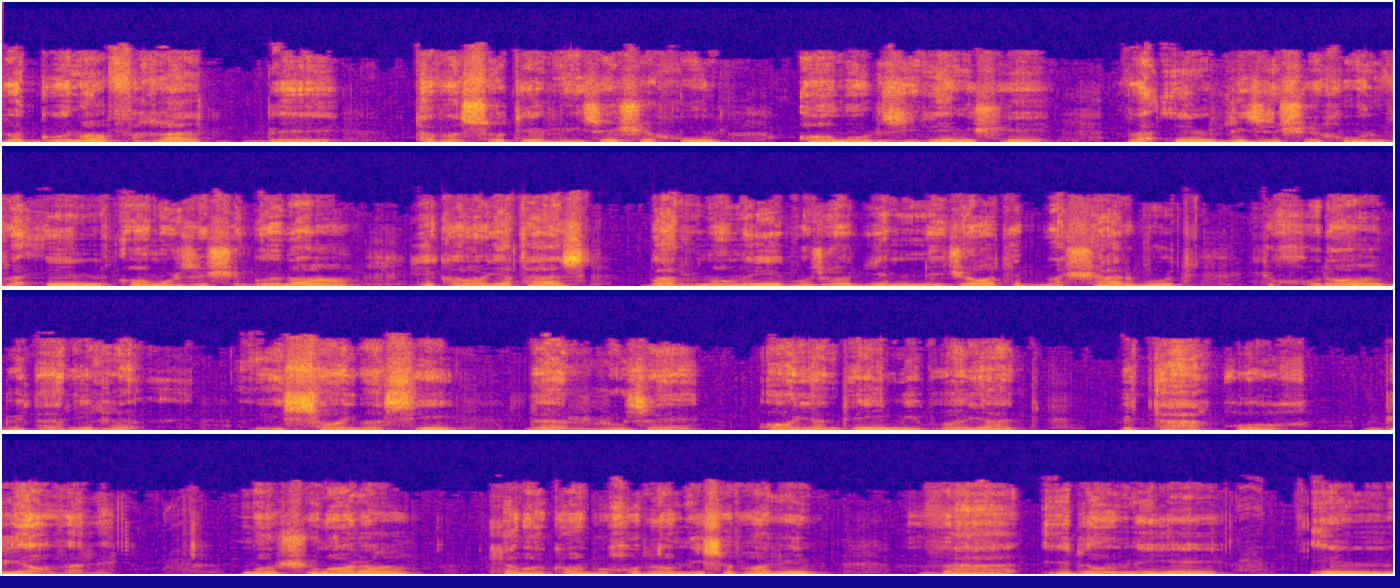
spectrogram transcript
و گناه فقط به توسط ریزش خون آمرزیده میشه و این ریزش خون و این آمرزش گناه حکایت از برنامه بزرگ نجات بشر بود که خدا به طریق عیسی مسیح در روز آینده می باید به تحقق بیاوره. ما شما را کماکان به خدا می سپاریم و ادامه این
